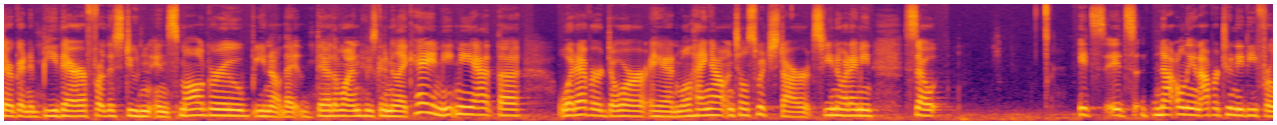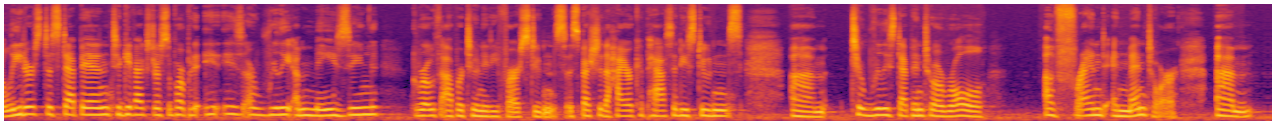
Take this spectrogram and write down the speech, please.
They're going to be there for the student in small group. You know, they, they're the one who's going to be like, hey, meet me at the whatever door and we'll hang out until switch starts. You know what I mean? So it's it's not only an opportunity for leaders to step in to give extra support, but it is a really amazing growth opportunity for our students, especially the higher capacity students, um, to really step into a role of friend and mentor. Um,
